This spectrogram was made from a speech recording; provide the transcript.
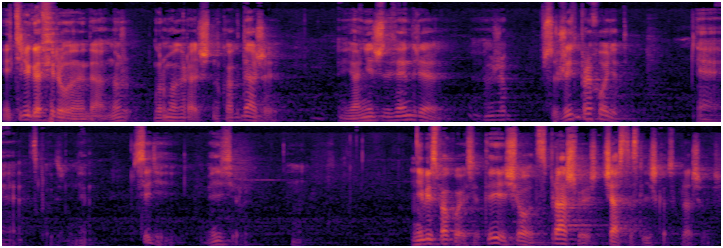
И телеграфировал иногда, ну, Гуру Махарадж, ну когда же? Я не Джитендрия, уже жизнь проходит. Нет, нет, сиди, медитируй. Не беспокойся, ты еще вот спрашиваешь, часто слишком спрашиваешь.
